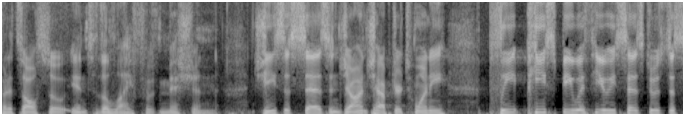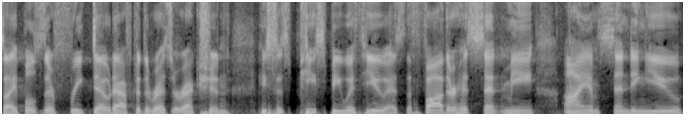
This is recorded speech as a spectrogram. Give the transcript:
but it's also into the life of mission. Jesus says in John chapter 20, Peace be with you, he says to his disciples. They're freaked out after the resurrection. He says, Peace be with you. As the Father has sent me, I am sending you.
